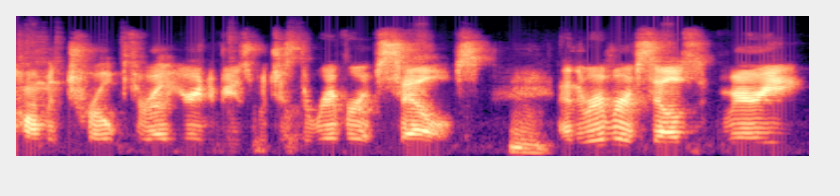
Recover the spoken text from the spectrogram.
common trope throughout your interviews, which is the River of Selves. Hmm. And the River of Selves is a very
